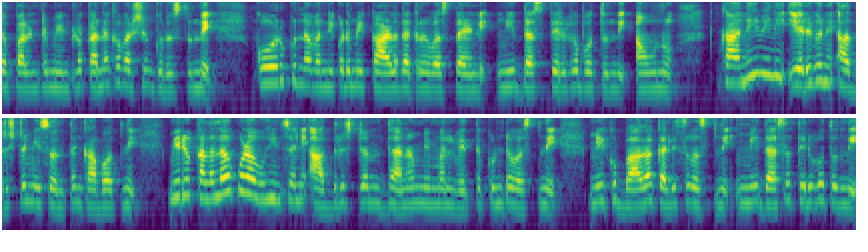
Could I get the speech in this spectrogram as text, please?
చెప్పాలంటే మీ ఇంట్లో కనక వర్షం కురుస్తుంది. కోరుకున్నవన్నీ కూడా మీ కాళ్ళ దగ్గరకు వస్తాయండి. మీ దశ తిరగబోతుంది అవును. కానీ విని ఎరుగని అదృష్టం మీ సొంతం కాబోతుంది. మీరు కలలో కూడా ఊహించని అదృష్టం ధనం మిమ్మల్ని వెతుక్కుంటూ వస్తుంది. మీకు బాగా కలిసి వస్తుంది. మీ దశ తిరుగుతుంది.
